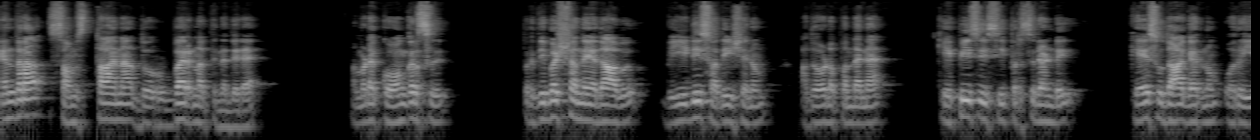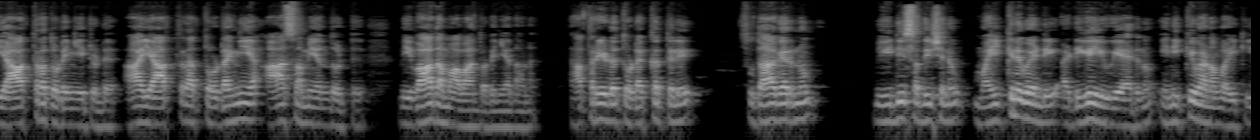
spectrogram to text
കേന്ദ്ര സംസ്ഥാന ദുർഭരണത്തിനെതിരെ നമ്മുടെ കോൺഗ്രസ് പ്രതിപക്ഷ നേതാവ് വി ഡി സതീശനും അതോടൊപ്പം തന്നെ K P C C president K സുധാകരനും ഒരു യാത്ര തുടങ്ങിയിട്ടുണ്ട്. ആ യാത്ര തുടങ്ങിയ ആ സമയം തൊട്ട് വിവാദമാവാൻ തുടങ്ങിയതാണ്. യാത്രയുടെ തുടക്കത്തിൽ സുധാകരനും വി ഡി സതീശനും മൈക്കിന് വേണ്ടി അടികയുകയായിരുന്നു. എനിക്ക് വേണം മൈക്ക്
